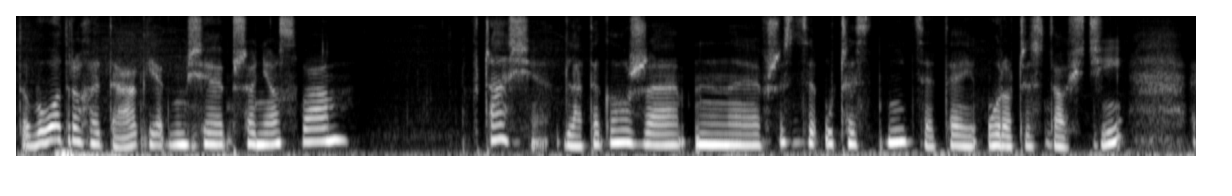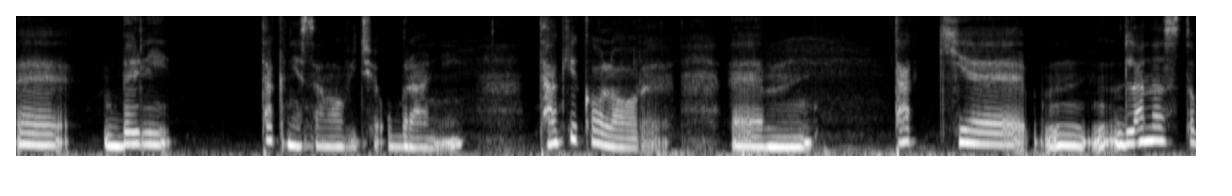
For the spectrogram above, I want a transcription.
To było trochę tak, jakbym się przeniosła w czasie, dlatego że mm, wszyscy uczestnicy tej uroczystości e, byli tak niesamowicie ubrani, takie kolory, takie, mm, dla nas to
